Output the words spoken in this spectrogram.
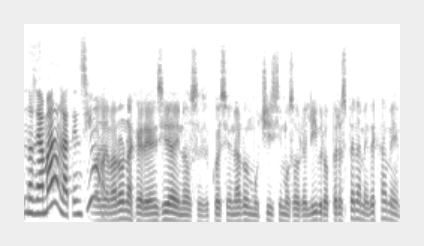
nos llamaron la atención. nos llamaron a gerencia y nos eh, cuestionaron muchísimo sobre el libro. Pero espérame, déjame,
